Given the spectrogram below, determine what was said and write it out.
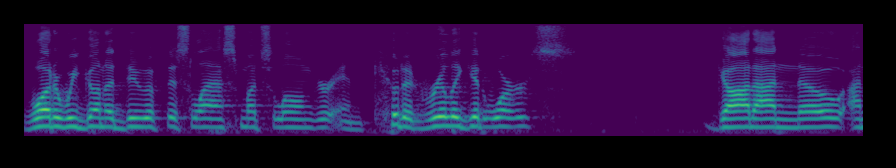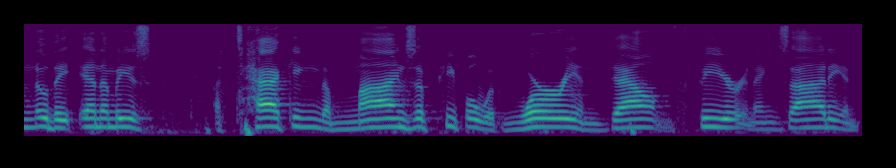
what are we going to do if this lasts much longer and could it really get worse? God, I know, I know the enemy's attacking the minds of people with worry and doubt and fear and anxiety and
